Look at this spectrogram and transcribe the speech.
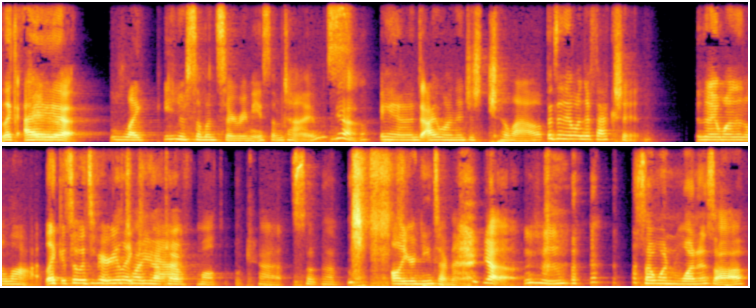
Like I like, you know, someone serving me sometimes. Yeah. And I want to just chill out. But then I want affection. And then I want it a lot. Like so it's very that's like why you have to have multiple cats. So then all your needs are met. yeah. hmm So when one is off,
